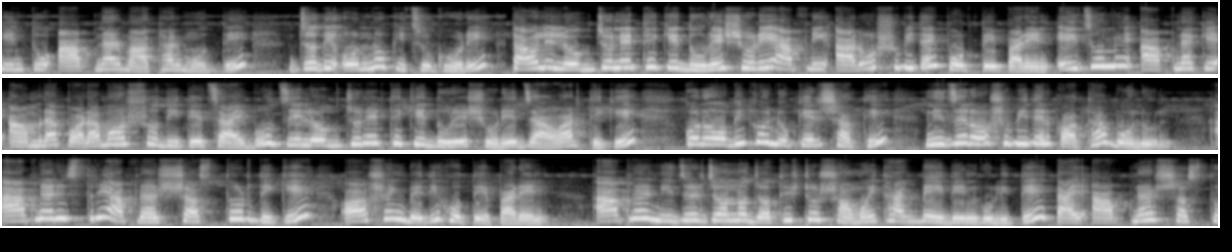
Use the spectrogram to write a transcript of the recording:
কিন্তু আপনার মাথার মধ্যে যদি অন্য কিছু ঘোরে, তাহলে লোকজনের থেকে দূরে সরে আপনি আরও অসুবিধায় পড়তে পারেন। এই জন্যই আপনাকে আমরা পরামর্শ দিতে চাইব যে লোকজনের থেকে দূরে সরে যাওয়ার থেকে কোনো অভিজ্ঞ লোকের সাথে নিজের অসুবিধের কথা বলুন। আপনার স্ত্রী আপনার স্বাস্থ্যর দিকে অসংবেদী হতে পারেন। আপনার নিজের জন্য যথেষ্ট সময় থাকবে এই দিনগুলিতে, তাই আপনার স্বাস্থ্য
